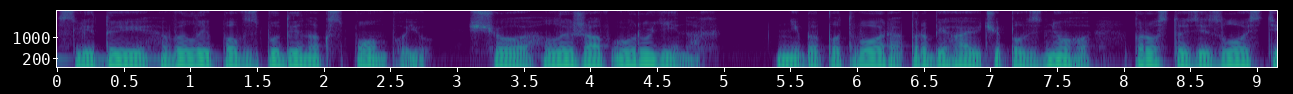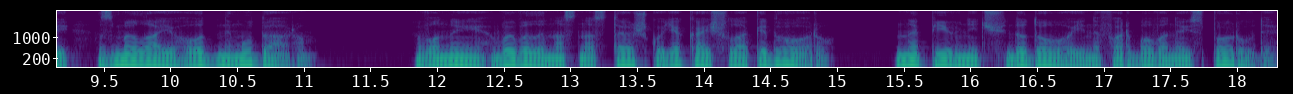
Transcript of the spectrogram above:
Сліди вели повз будинок з помпою, що лежав у руїнах, ніби потвора, пробігаючи повз нього, просто зі злості змила його одним ударом. Вони вивели нас на стежку, яка йшла під гору, на північ до довгої нефарбованої споруди,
